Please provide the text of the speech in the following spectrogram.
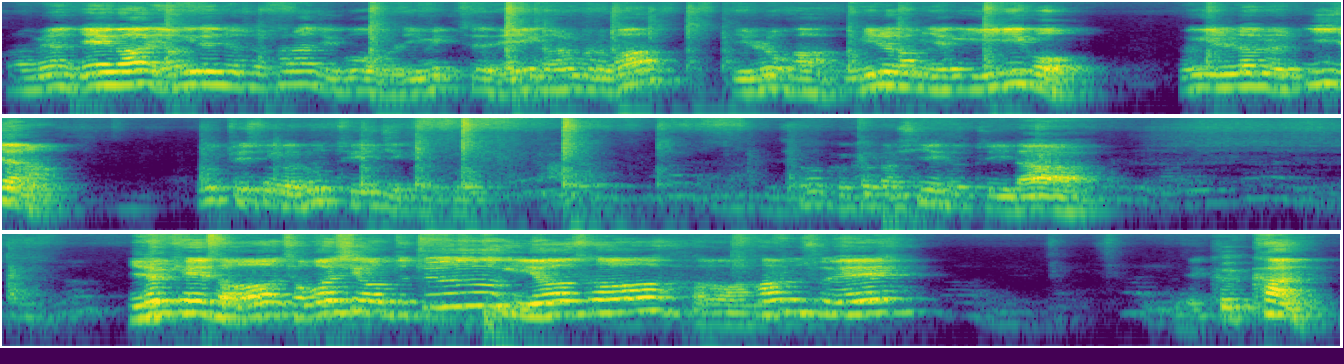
그러면 얘가 0이 되는 요소 사라지고 리미트 a가 얼마로 가? 1로 가. 그럼 1로 가면 여기 1이고 여기 1 넣으면 2잖아. 루트 있으니까 루트 2지 결국. 그래서 극한값이 루트 2다. 이렇게 해서 저번 시간부터 쭉 이어서 어, 함수의 극한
